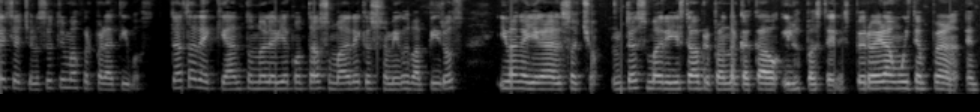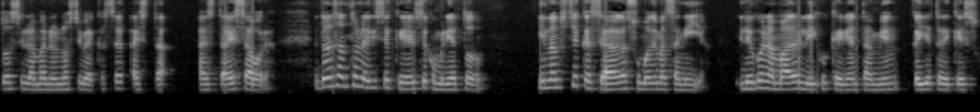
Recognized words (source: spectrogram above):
18. Los últimos preparativos. Trata de que Anton no le había contado a su madre que sus amigos vampiros iban a llegar a las 8. Entonces su madre ya estaba preparando el cacao y los pasteles, pero era muy temprano, entonces la madre no se iba a casar hasta, hasta esa hora. Entonces Anton le dice que él se comería todo. Y en la noche que se haga zumo de manzanilla. Y luego la madre le dijo que harían también galleta de queso.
